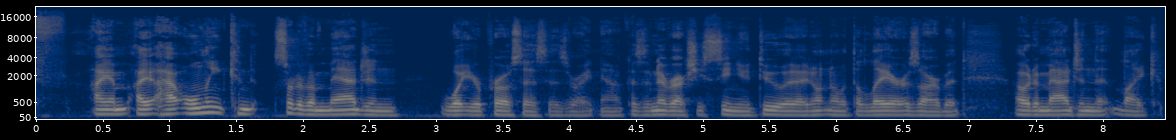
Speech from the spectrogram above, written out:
I am, I, I only can sort of imagine what your process is right now because I've never actually seen you do it. I don't know what the layers are, but I would imagine that like,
